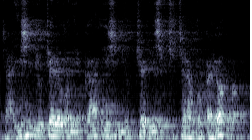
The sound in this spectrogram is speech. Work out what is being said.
자, 26절에 보니까 26절, 27절 한번 볼까요?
